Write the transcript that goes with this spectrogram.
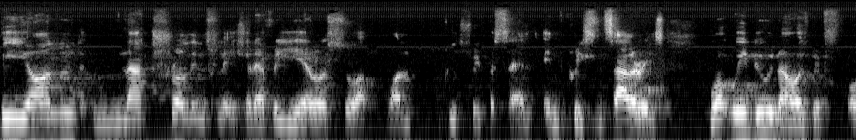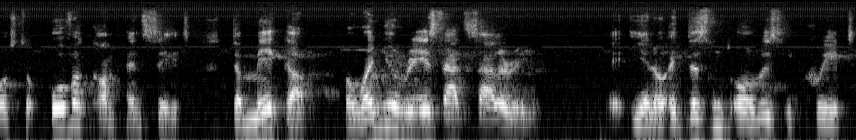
beyond natural inflation every year or so of one three percent increase in salaries. What we do now is we're forced to overcompensate to make up. But when you raise that salary, eh, you know, it doesn't always equate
